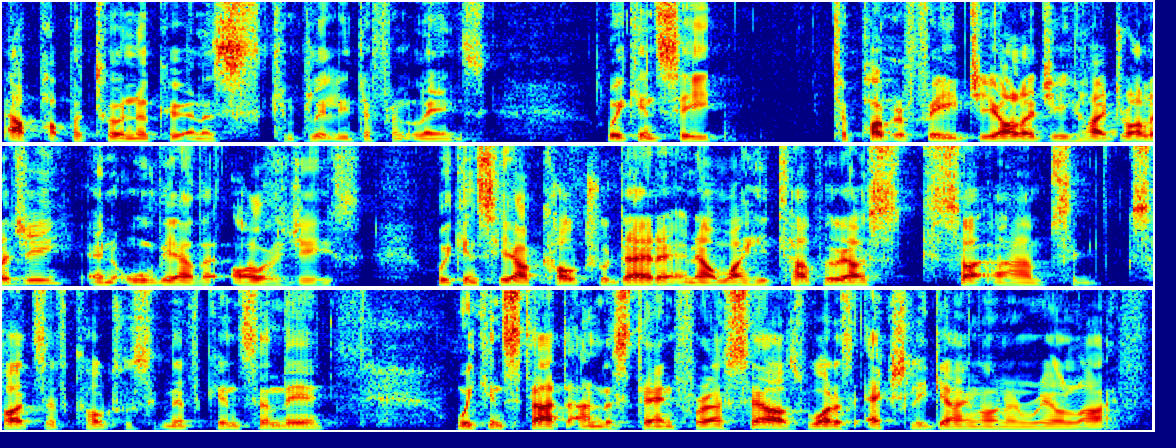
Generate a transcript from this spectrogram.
our Papatuanuku in a completely different lens. We can see topography, geology, hydrology, and all the other ologies. We can see our cultural data and our wahitapu, our um, sites of cultural significance in there. We can start to understand for ourselves what is actually going on in real life.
